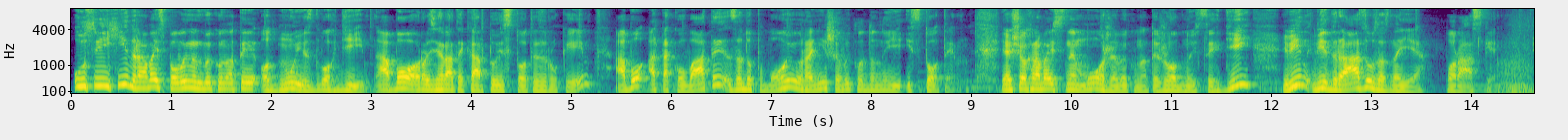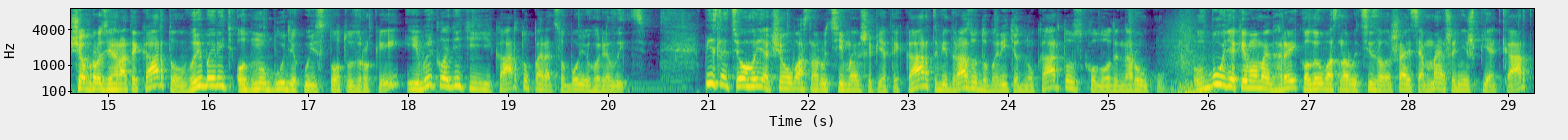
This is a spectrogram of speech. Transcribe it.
У свій хід гравець повинен виконати одну із двох дій: або розіграти карту істоти з руки, або атакувати за допомогою раніше викладеної істоти. Якщо гравець не може виконати жодну з цих дій, він відразу зазнає поразки. Щоб розіграти карту, виберіть одну будь-яку істоту з руки і викладіть її карту перед собою горілиць. Після цього, якщо у вас на руці менше п'яти карт, відразу доберіть одну карту з колоди на руку. В будь-який момент гри, коли у вас на руці залишається менше ніж 5 карт,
